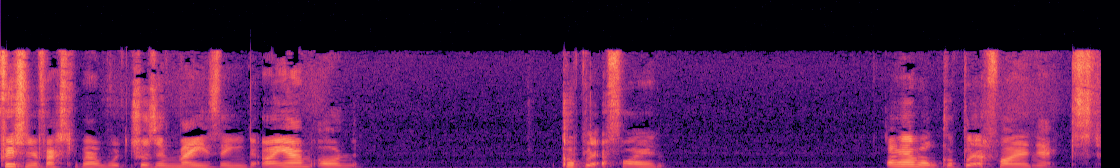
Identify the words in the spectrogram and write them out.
Prisoner of Azkaban, which was amazing. I am on Goblet of Fire. I am on Goblet of Fire next.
